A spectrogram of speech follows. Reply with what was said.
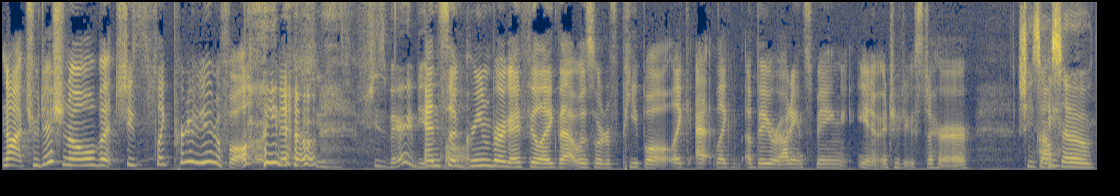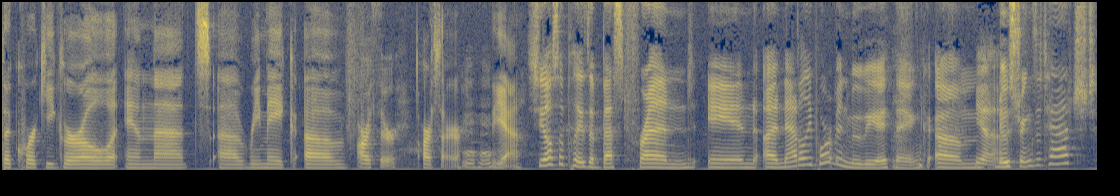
not traditional, but she's like pretty beautiful, you know. she's, she's very beautiful. and so Greenberg, I feel like that was sort of people like at like a bigger audience being you know introduced to her. She's also the quirky girl in that uh, remake of Arthur. Arthur. Yeah. She also plays a best friend in a Natalie Portman movie, I think. Um, Yeah. No Strings Attached.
